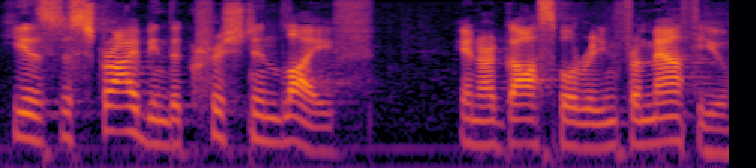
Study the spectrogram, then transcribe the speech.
He is describing the Christian life in our gospel reading from Matthew.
